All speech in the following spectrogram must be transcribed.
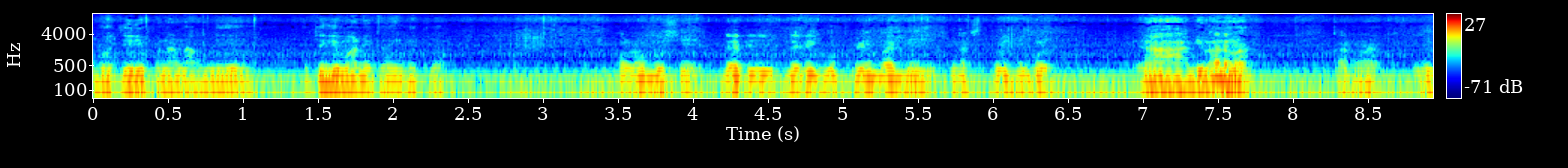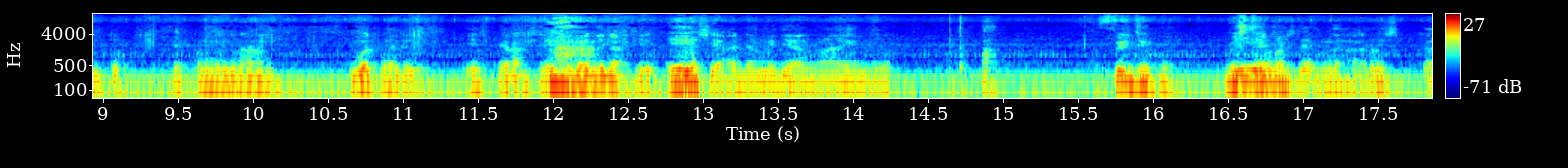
buat jadi penenang dia. Itu gimana itu menurut lo? Kalau gue sih dari dari gue pribadi nggak setuju gue nah gimana? Karena karena untuk kayak penenang buat nyari inspirasi Nah, imajinasi itu iya. masih ada media yang lain Bud. tepat setuju gue iya maksudnya nggak harus ke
